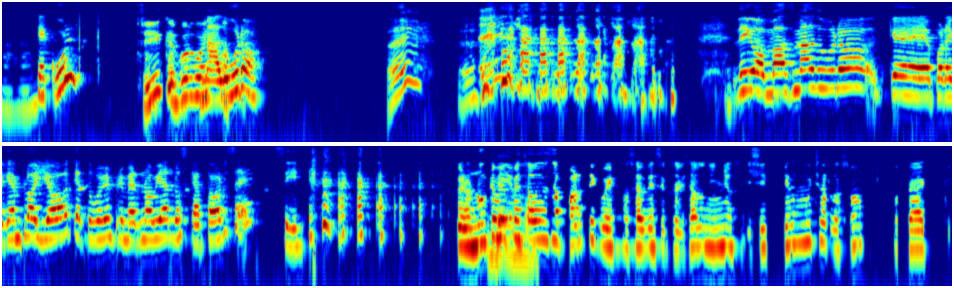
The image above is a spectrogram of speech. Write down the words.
Ajá. Qué cool. Sí, qué cool, güey. Maduro. ¿Eh? ¿Eh? Digo, más maduro que, por ejemplo, yo, que tuve mi primer novia a los 14, sí. Pero nunca había pensado en esa parte, güey, o sea, de sexualizar a los niños. Y sí, tienen mucha razón. O sea, ¿qué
